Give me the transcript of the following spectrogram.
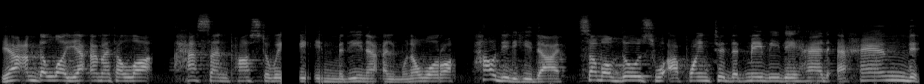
Ya Abdullah, Ya Amatallah, Hassan passed away in Medina al-Munawwara. How did he die? Some of those who are pointed that maybe they had a hand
